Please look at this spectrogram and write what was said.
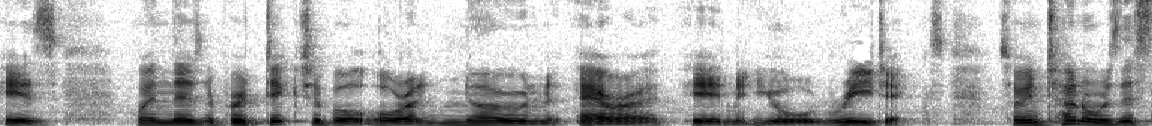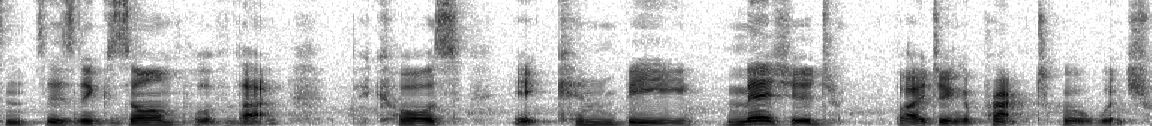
is when there's a predictable or a known error in your readings. So internal resistance is an example of that because it can be measured by doing a practical, which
